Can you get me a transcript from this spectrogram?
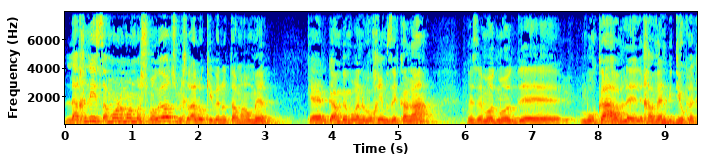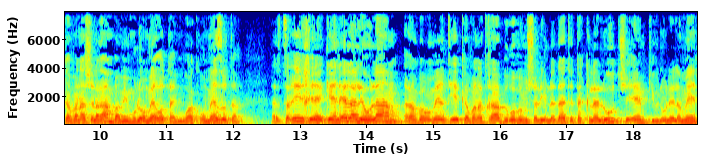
להכניס המון המון משמעויות שבכלל לא כיוון אותה מה אומר. כן, גם במורה נבוכים זה קרה, וזה מאוד מאוד אה, מורכב לכוון בדיוק לכוונה של הרמב"ם, אם הוא לא אומר אותה, אם הוא רק רומז אותה. אז צריך, אה, כן, אלא לעולם, הרמב"ם אומר, תהיה כוונתך ברוב המשלים לדעת את הכללות שהם כיוונו ללמד.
